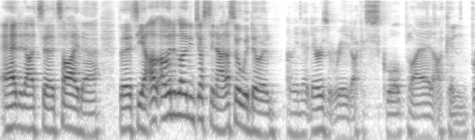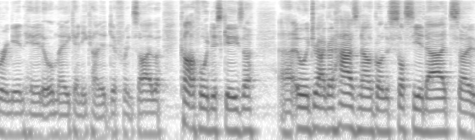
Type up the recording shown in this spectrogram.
ahead of that uh, tie there. But yeah, would have loaned Justin out. That's all we're doing. I mean, there isn't really like a squad player that I can bring in here that will make any kind of difference either. Can't afford this geezer. Uh, Ouedraogo has now gone to Sociedad, so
